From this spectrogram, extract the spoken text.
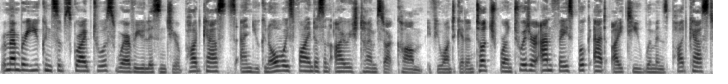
Remember, you can subscribe to us wherever you listen to your podcasts, and you can always find us on irishtimes.com. If you want to get in touch, we're on Twitter and Facebook at IT Women's Podcast.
